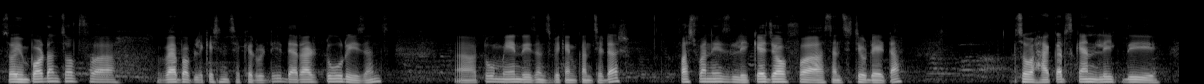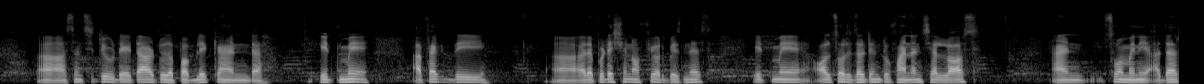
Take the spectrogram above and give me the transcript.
So importance of uh, web application security, there are two reasons, uh, two main reasons we can consider. First one is leakage of uh, sensitive data. So hackers can leak the uh, sensitive data to the public and uh, it may affect the uh, reputation of your business. It may also result into financial loss and so many other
